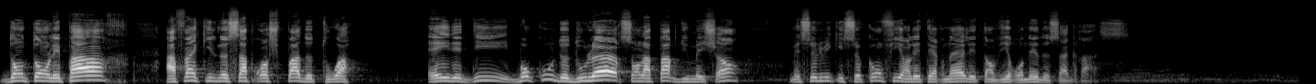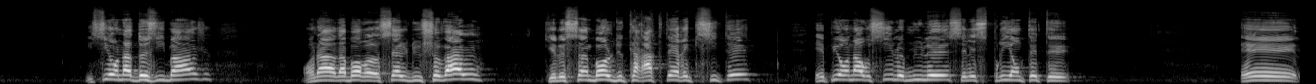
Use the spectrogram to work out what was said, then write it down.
dont on les part, afin qu'ils ne s'approchent pas de toi. Et il est dit, beaucoup de douleurs sont la part du méchant, mais celui qui se confie en l'Éternel est environné de sa grâce. Ici, on a deux images. On a d'abord euh, celle du cheval, qui est le symbole du caractère excité. Et puis on a aussi le mulet, c'est l'esprit entêté. Et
